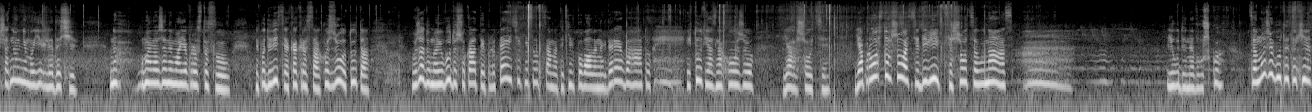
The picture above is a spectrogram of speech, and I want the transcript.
Шановні мої глядачі, ну, у мене вже немає просто слов. І подивіться, яка краса. Хожу отут, вже думаю, буду шукати плютейчики тут, саме таких повалених дерев багато. І тут я знаходжу, я в шоці. Я просто в шоці. Дивіться, що це у нас. Іудине вушко. Це може бути таке.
